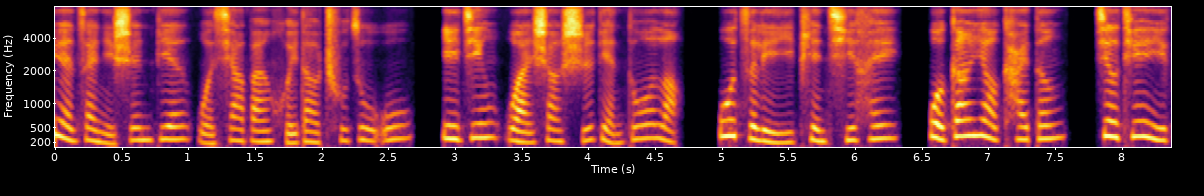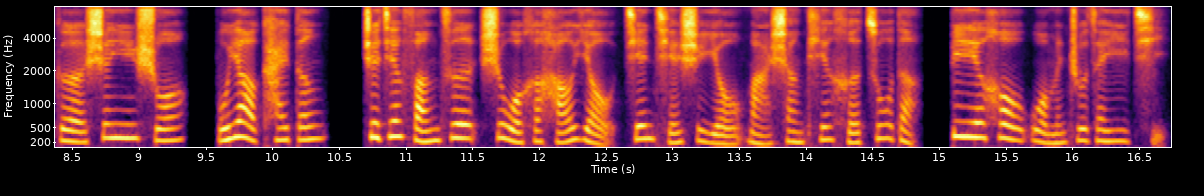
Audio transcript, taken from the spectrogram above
远在你身边。我下班回到出租屋，已经晚上十点多了，屋子里一片漆黑。我刚要开灯，就听一个声音说：“不要开灯。”这间房子是我和好友兼前室友马上天合租的。毕业后我们住在一起，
